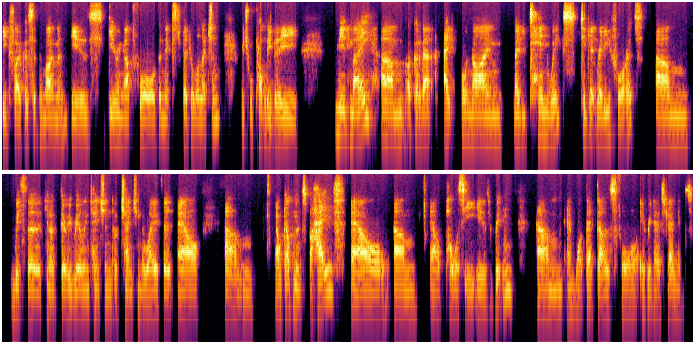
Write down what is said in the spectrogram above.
big focus at the moment is gearing up for the next federal election, which will probably be mid May. Um, I've got about eight or nine, maybe 10 weeks to get ready for it. Um, with the you know very real intention of changing the way that our um, our governments behave, our um, our policy is written, um, and what that does for everyday Australians.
